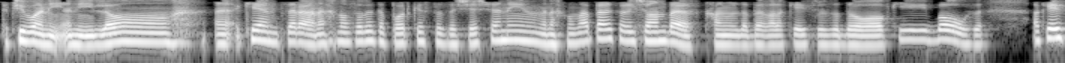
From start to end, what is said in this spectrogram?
תקשיבו, אני, אני לא... אה, כן, בסדר, אנחנו עושות את הפודקאסט הזה שש שנים, אנחנו מהפרק הראשון בערך התחלנו לדבר על הקייס של זדורוב, כי בואו, זה, ה case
